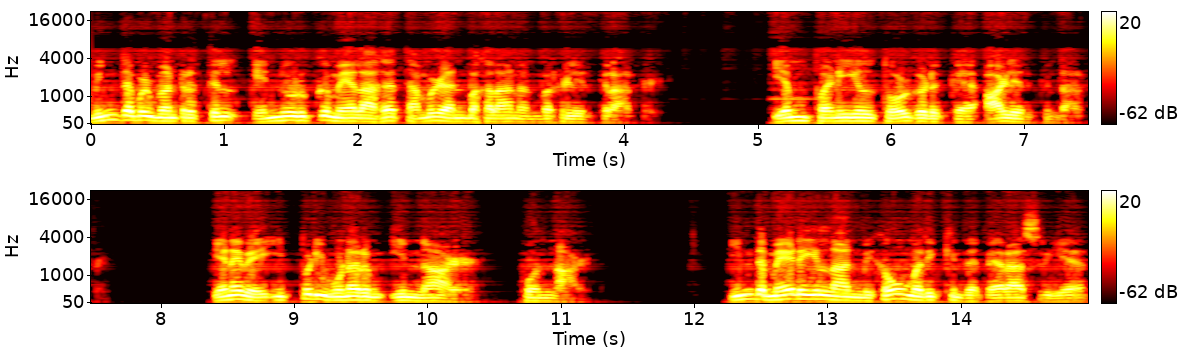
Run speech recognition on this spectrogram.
மின்தமிழ் மன்றத்தில் எண்ணூறுக்கும் மேலாக தமிழ் அன்பகலா நண்பர்கள் இருக்கிறார்கள். எம் பணியில் தோள்கெடுக்க ஆள் இருக்கின்றார்கள். எனவே இப்படி உணரும் இந்நாள் பொன்னாள். இந்த மேடையில் நான் மிகவும் மதிக்கின்ற பேராசிரியர்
